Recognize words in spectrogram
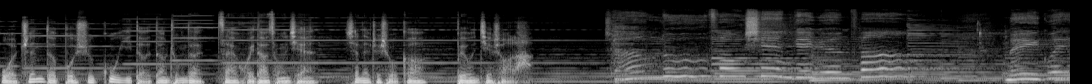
我真的不是故意的》当中的《再回到从前》。现在这首歌不用介绍了。长路奉献给远方，玫瑰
